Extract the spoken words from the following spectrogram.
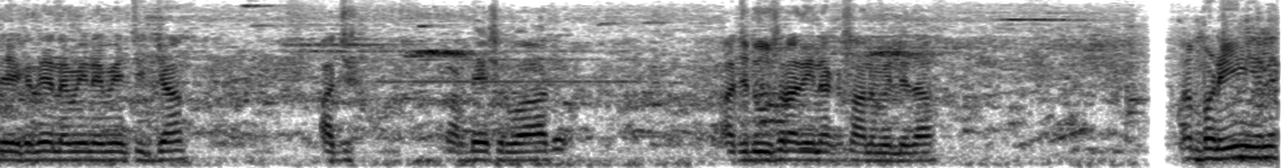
ਦੇਖਦੇ ਹਾਂ ਨਵੀਂ ਨਵੀਆਂ ਚੀਜ਼ਾਂ। ਅੱਜ ਕਰਦੇ ਹਾਂ ਸ਼ੁਰੂਆਤ। ਅੱਜ ਦੂਸਰਾ ਦਿਨ ਹੈ ਕਿਸਾਨ ਮੇਲੇ ਦਾ। ਬਣੀ ਨਹੀਂ ਹਲੇ।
